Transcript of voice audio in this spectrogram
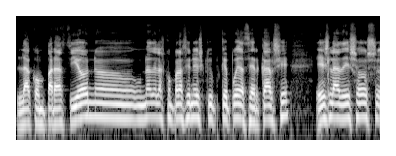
la comparación, eh, una de las comparaciones que, que puede acercarse es la de esos eh,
